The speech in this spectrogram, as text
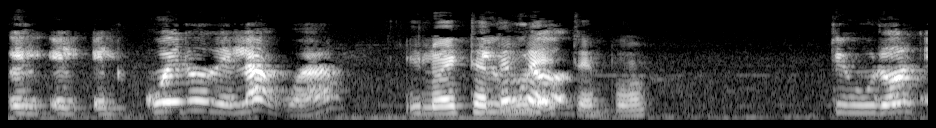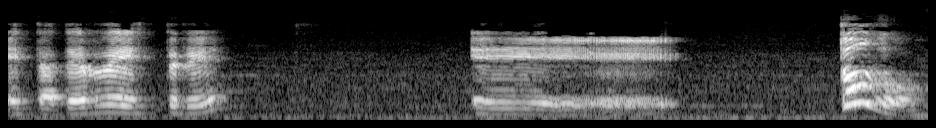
el, el, el cuero del agua, Y los extraterrestres, pues. Tiburón extraterrestre, eh, todo.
